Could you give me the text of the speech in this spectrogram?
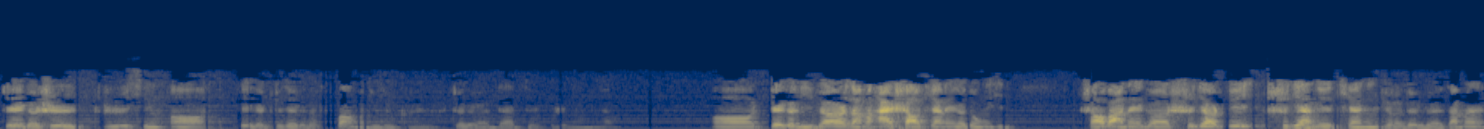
这个是执行啊，这个直接给它放过去就可以了。这个 adapter 不是咱们要。哦，这个里边咱们还少添了一个东西。少把那个事件对事件给添进去了，对不对？咱们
